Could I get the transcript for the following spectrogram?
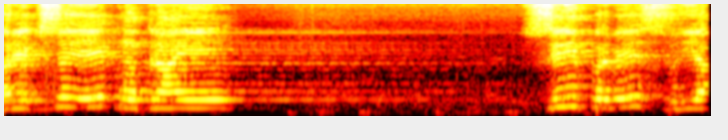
और एक सौ एक मुद्राएँ श्री प्रवेश भैया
